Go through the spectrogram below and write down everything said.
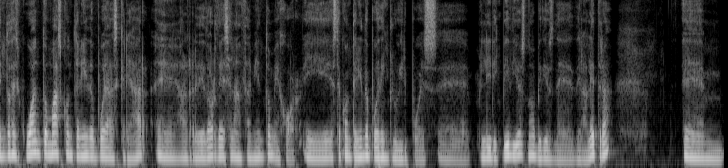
Entonces, cuanto más contenido puedas crear eh, alrededor de ese lanzamiento, mejor. Y este contenido puede incluir, pues, eh, lyric videos, ¿no? Vídeos de, la letra, em,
